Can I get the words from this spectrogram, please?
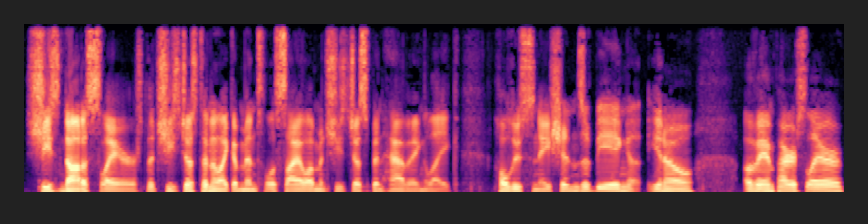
she's not a slayer that she's just in like a mental asylum and she's just been having like hallucinations of being you know a vampire slayer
